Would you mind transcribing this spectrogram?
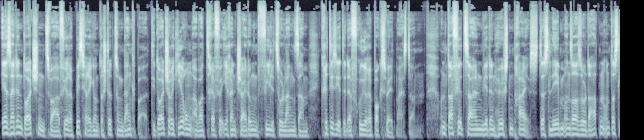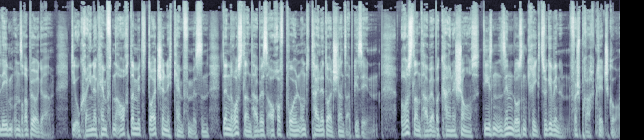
Er sei den Deutschen zwar für ihre bisherige Unterstützung dankbar, die deutsche Regierung aber treffe ihre Entscheidungen viel zu langsam, kritisierte der frühere Boxweltmeister. Und dafür zahlen wir den höchsten Preis, das Leben unserer Soldaten und das Leben unserer Bürger. Die Ukrainer kämpften auch, damit Deutsche nicht kämpfen müssen, denn Russland habe es auch auf Polen und Teile Deutschlands abgesehen. Russland habe aber keine Chance, diesen sinnlosen Krieg zu gewinnen, versprach Klitschko.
